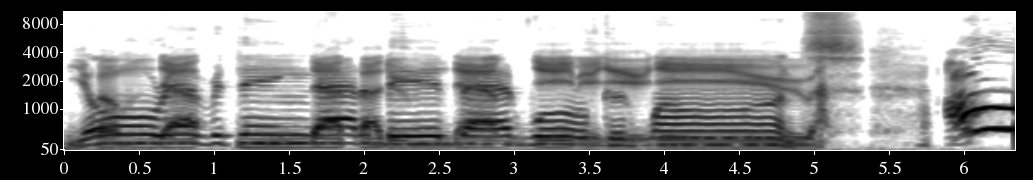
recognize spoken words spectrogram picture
You're everything mm, that a big bad wolf could want. Oh!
